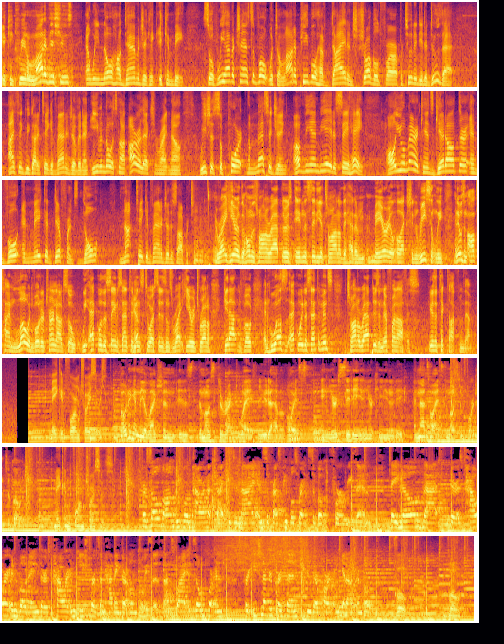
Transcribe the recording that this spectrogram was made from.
It can create a lot of issues, and we know how damaging it can be. So if we have a chance to vote, which a lot of people have died and struggled for our opportunity to do that, I think we've got to take advantage of it. And even though it's not our election right now, we should support the messaging of the NBA to say, hey, all you Americans, get out there and vote and make a difference. Don't not take advantage of this opportunity. Right here at the home of the Toronto Raptors in the city of Toronto, they had a mayoral election recently, and it was an all-time low in voter turnout. So we echo the same sentiments yep. to our citizens right here in Toronto. Get out and vote. And who else is echoing the sentiments? The Toronto Raptors and their front office. Here's a TikTok from them make informed choices. Voting in the election is the most direct way for you to have a voice in your city, in your community. And that's why it's the most important to vote. Make informed choices. For so long, people in power have tried to deny and suppress people's rights to vote for a reason. They know that there is power in voting, there is power in each person having their own voices. That's why it's so important for each and every person to do their part and get out and vote. Vote. Vote.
